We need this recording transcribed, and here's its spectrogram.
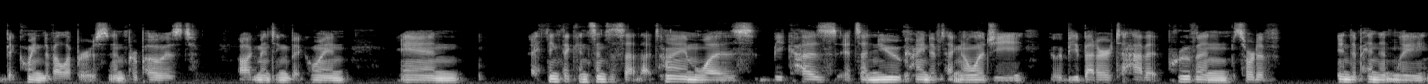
Bitcoin developers and proposed augmenting Bitcoin. And I think the consensus at that time was because it's a new kind of technology, it would be better to have it proven sort of independently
